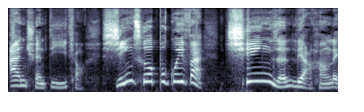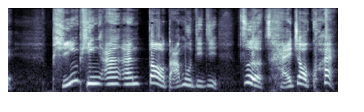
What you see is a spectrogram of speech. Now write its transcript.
安全第一条，行车不规范，亲人两行泪。平平安安到达目的地，这才叫快。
